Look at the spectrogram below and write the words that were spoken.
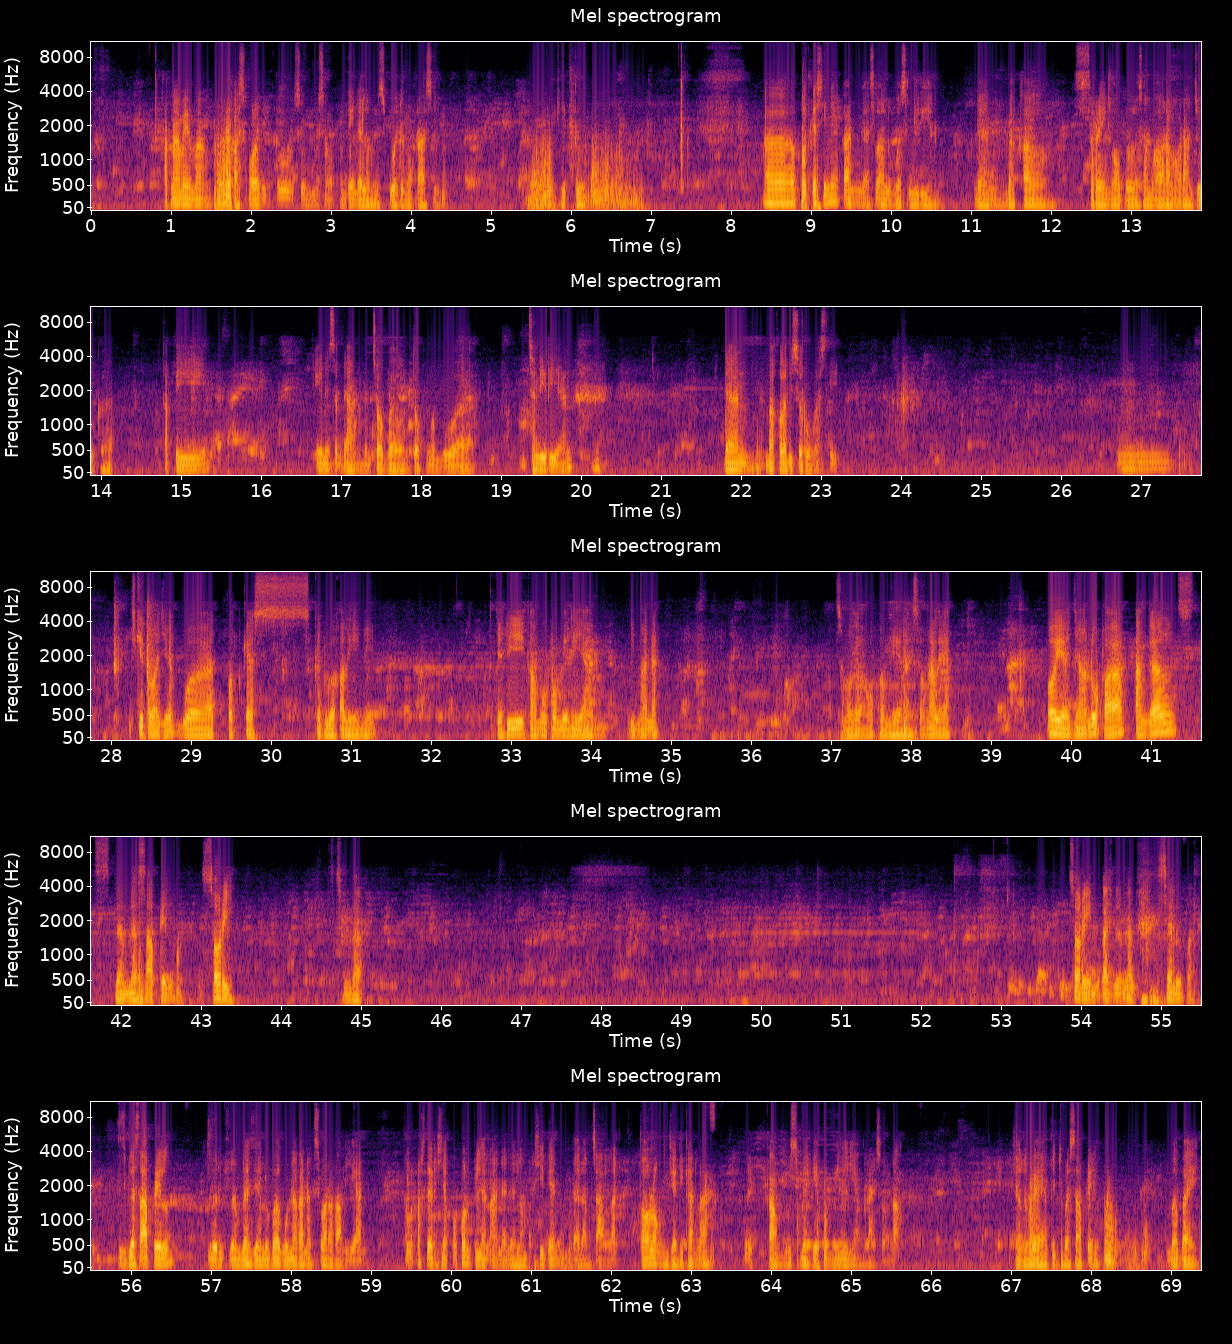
karena memang pas politik itu sungguh sangat penting dalam sebuah demokrasi gitu uh, podcast ini akan nggak selalu buat sendirian dan bakal sering ngobrol sama orang-orang juga. Tapi ini sedang mencoba untuk membuat sendirian. Dan bakal lebih seru pasti. Hmm, segitu aja buat podcast kedua kali ini. Jadi kamu pemilih yang di mana? Semoga kamu pemilih rasional ya oh ya jangan lupa tanggal 19 April. Sorry. Sebentar. Sorry bukan 19 April saya lupa. 17 April 2019 jangan lupa gunakan hak suara kalian. Terlepas dari siapa pun pilihan anda dalam presiden dalam caleg tolong jadikanlah kamu sebagai pemilih yang rasional jangan lupa ya 17 April. Bye bye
